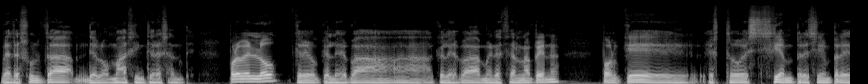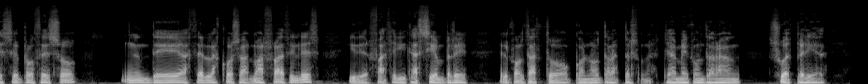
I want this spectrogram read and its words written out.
me resulta de lo más interesante. Pruébenlo, creo que les va a, que les va a merecer la pena porque esto es siempre, siempre ese proceso de hacer las cosas más fáciles y de facilitar siempre el contacto con otras personas. Ya me contarán su experiencia.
